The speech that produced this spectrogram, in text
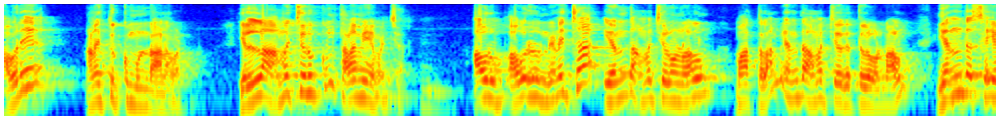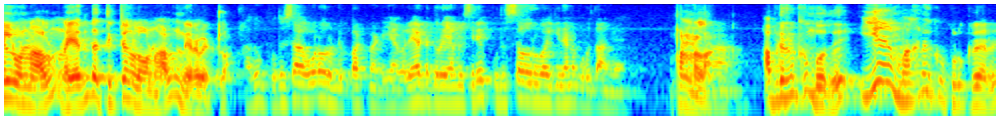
அவரே அனைத்துக்கும் உண்டானவன். எல்லா அமைச்சருக்கும் தலைமை அமைச்சர். அவர் அவர் நினைச்சா எந்த அமைச்சர் வேணாலும் மாற்றலாம் எந்த அமைச்சகத்தில் வேணாலும் எந்த செயல் வேணாலும் எந்த திட்டங்கள் வேணாலும் நிறைவேற்றலாம். அதுவும் புதுசா கூட ஒரு டிபார்ட்மெண்ட் ஏன் விளையாட்டுத்துறை அமைச்சரே புதுசா உருவாக்கி தானே கொடுத்தாங்க. பண்ணலாம். அப்படி இருக்கும்போது ஏன் மகனுக்கு கொடுக்குறாரு?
